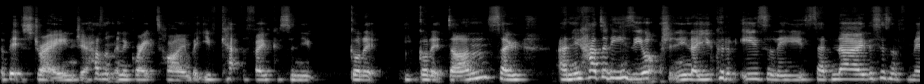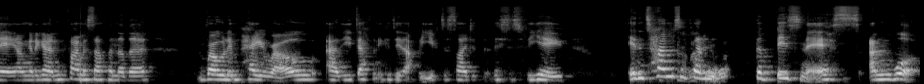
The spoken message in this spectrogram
a bit strange. It hasn't been a great time, but you've kept the focus and you got it. You got it done. So, and you had an easy option. You know, you could have easily said, "No, this isn't for me. I'm going to go and find myself another role in payroll." And you definitely could do that, but you've decided that this is for you. In terms of the, the business and what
